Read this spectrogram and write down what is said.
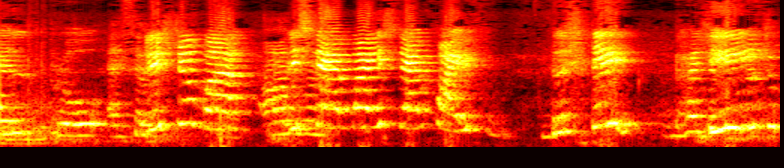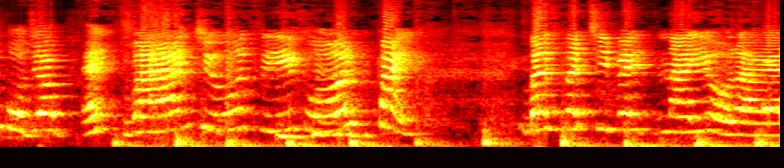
एल प्रो ऐसे दृष्टि स्टेप बाय स्टेप फाइव दृष्टि चुप हो जा one two three four five बस बच्ची पे इतना ही हो रहा है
